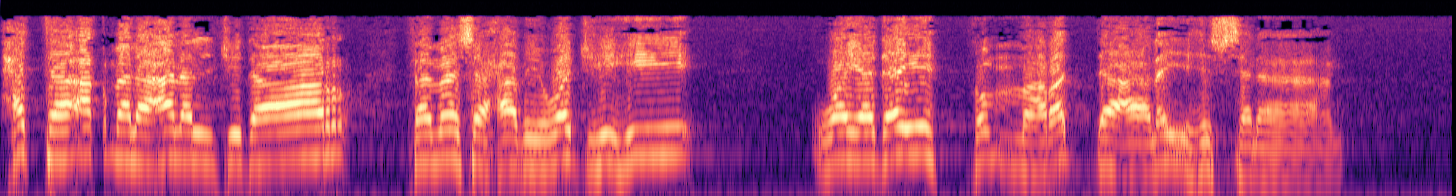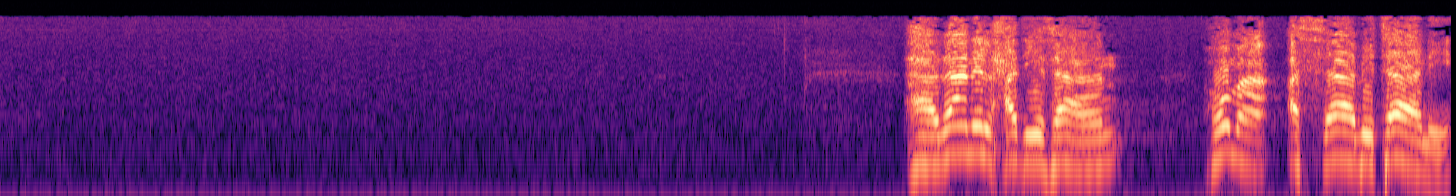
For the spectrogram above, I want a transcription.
حتى أقبل على الجدار فمسح بوجهه ويديه ثم رد عليه السلام. هذان الحديثان هما الثابتان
